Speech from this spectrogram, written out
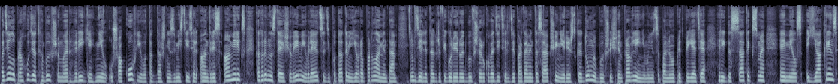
По делу проходит бывший мэр Риги Нил Ушаков, его тогдашний заместитель Андрис Америкс, который в настоящее время является депутатом Европарламента. В деле также фигурирует бывший руководитель Департамента сообщений Рижской думы, бывший член правления муниципального предприятия Rīgas satiksme Эмилс Якринс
